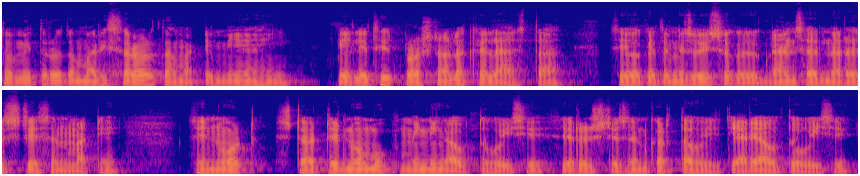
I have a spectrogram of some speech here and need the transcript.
તો મિત્રો, તમારી સરળતા માટે મેં અહીં પહેલેથી જ પ્રશ્ન લખેલા હતા. જેવા કે તમે જોઈ શકો છો, જ્ઞાન સાધના રજિસ્ટ્રેશન માટે જે નોટ સ્ટાર્ટેડનો અમુક મિનિંગ આવતો હોય છે, જે રજિસ્ટ્રેશન કરતા હોય ત્યારે આવતો હોય છે.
